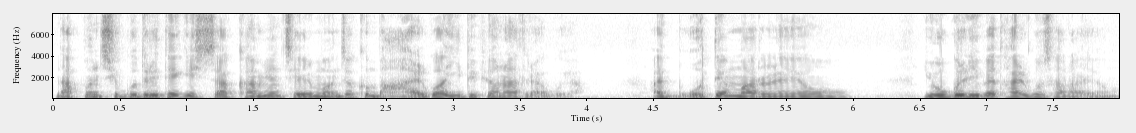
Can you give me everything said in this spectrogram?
나쁜 친구들이 되기 시작하면 제일 먼저 그 말과 입이 변하더라고요. 아니, 못된 말을 해요. 욕을 입에 달고 살아요.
